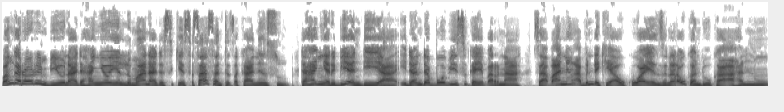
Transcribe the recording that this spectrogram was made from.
ɓangarorin biyu na da hanyoyin lumana da suke sasanta tsakaninsu ta hanyar biyan diya idan dabbobi suka yi barna, sabanin abin da ke aukuwa yanzu na ɗaukan doka a hannu.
